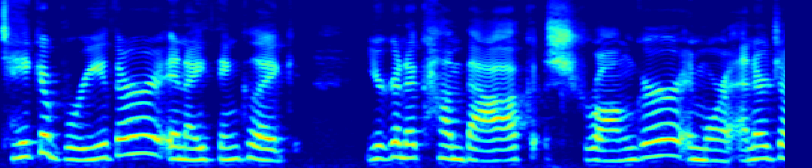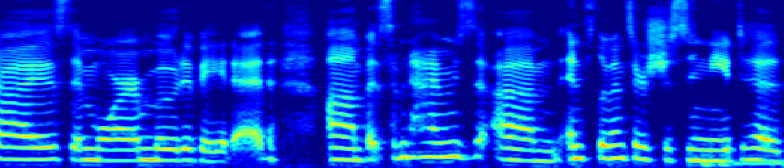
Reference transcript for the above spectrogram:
take a breather. And I think like you're going to come back stronger and more energized and more motivated. Um, but sometimes um, influencers just need to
